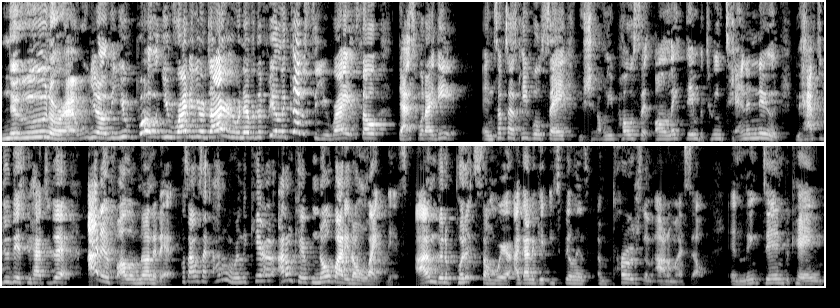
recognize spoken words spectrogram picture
noon or at, you know, you post, you write in your diary whenever the feeling comes to you, right? So that's what I did. And sometimes people say you should only post it on LinkedIn between 10 and noon. You have to do this, you have to do that. I didn't follow none of that because I was like, I don't really care. I don't care if nobody don't like this. I'm to put it somewhere. I got to get these feelings and purge them out of myself. And LinkedIn became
